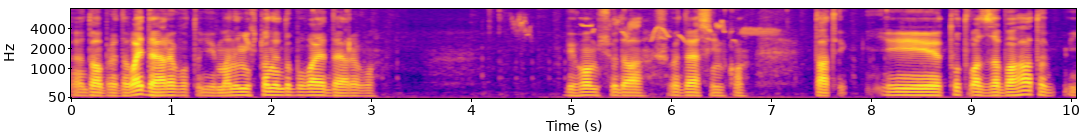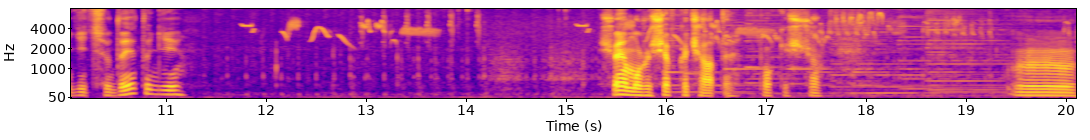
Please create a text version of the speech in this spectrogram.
Е, добре, давай дерево тоді. В мене ніхто не добуває дерево. Бігом сюди, швидесенько. Так, і тут вас забагато. Ідіть сюди тоді. Що я можу ще вкачати поки що? М,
